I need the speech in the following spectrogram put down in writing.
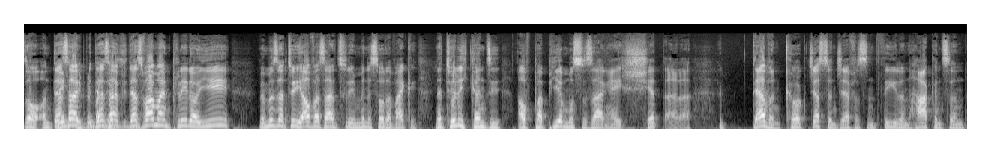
So, und deshalb, dir. deshalb, das war mein Plädoyer. Wir müssen natürlich auch was sagen zu den Minnesota Vikings. Natürlich können sie, auf Papier musst du sagen, hey, shit, Alter. Devin Cook, Justin Jefferson, Thielen, Hawkinson,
